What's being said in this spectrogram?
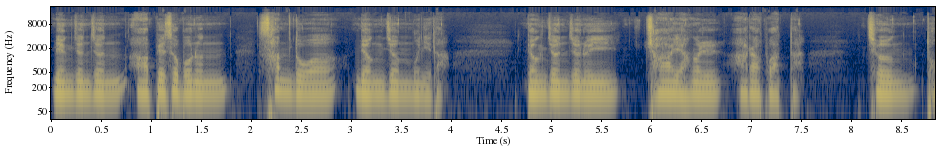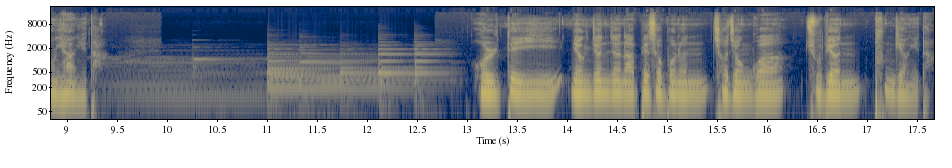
명전전 앞에서 보는 삼도와 명전문이다. 명전전의 좌향을 알아보았다. 정동향이다. 올 때 이 명전전 앞에서 보는 조정과 주변 풍경이다.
